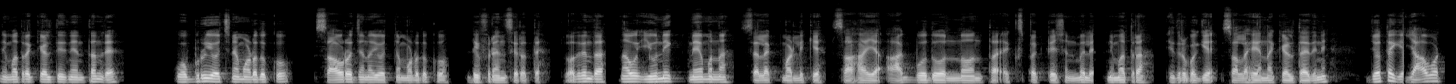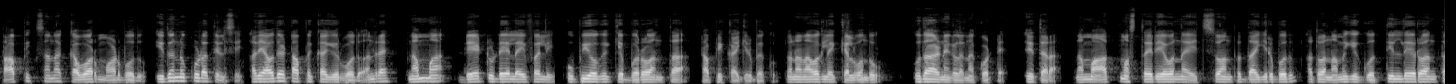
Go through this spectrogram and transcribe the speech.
ನಿಮ್ಮ ಹತ್ರ ಕೇಳ್ತಿದ್ದೀನಿ ಅಂತಂದ್ರೆ, ಒಬ್ರು ಯೋಚನೆ ಮಾಡೋದಕ್ಕೂ ಸಾವಿರ ಜನ ಯೋಚನೆ ಮಾಡೋದಕ್ಕೂ ಡಿಫರೆನ್ಸ್ ಇರುತ್ತೆ. ಅದರಿಂದ ನಾವು ಯೂನಿಕ್ ನೇಮ್ ಅನ್ನ ಸೆಲೆಕ್ಟ್ ಮಾಡ್ಲಿಕ್ಕೆ ಸಹಾಯ ಆಗ್ಬೋದು ಅನ್ನೋಂತ ಎಕ್ಸ್ಪೆಕ್ಟೇಷನ್ ಮೇಲೆ ನಿಮ್ಮ ಹತ್ರ ಇದ್ರ ಬಗ್ಗೆ ಸಲಹೆಯನ್ನ ಕೇಳ್ತಾ ಇದ್ದೀನಿ. ಜೊತೆಗೆ ಯಾವ ಟಾಪಿಕ್ಸ್ ಅನ್ನ ಕವರ್ ಮಾಡಬಹುದು ಇದನ್ನು ಕೂಡ ತಿಳಿಸಿ. ಅದು ಯಾವುದೇ ಟಾಪಿಕ್ ಆಗಿರ್ಬೋದು. ಅಂದ್ರೆ ನಮ್ಮ ಡೇ ಟು ಡೇ ಲೈಫ್ ಅಲ್ಲಿ ಉಪಯೋಗಕ್ಕೆ ಬರುವಂತ ಟಾಪಿಕ್ ಆಗಿರ್ಬೇಕು. ನಾನು ಅವಾಗಲೇ ಕೆಲವೊಂದು ಉದಾಹರಣೆಗಳನ್ನ ಕೊಟ್ಟೆ. ಈ ತರ ನಮ್ಮ ಆತ್ಮಸ್ಥೈರ್ಯವನ್ನ ಹೆಚ್ಚಿಸುವಂತದ್ದಾಗಿರ್ಬೋದು ಅಥವಾ ನಮಗೆ ಗೊತ್ತಿಲ್ಲದೆ ಇರುವಂತ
